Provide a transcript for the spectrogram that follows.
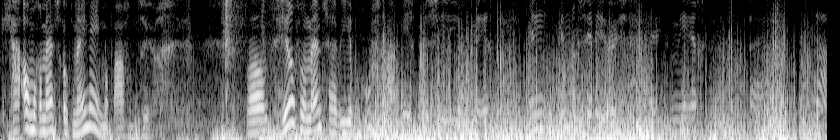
Ga andere mensen ook meenemen op avontuur. Want heel veel mensen hebben hier behoefte aan meer plezier, meer, minder serieusheid, meer, uh, ja,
